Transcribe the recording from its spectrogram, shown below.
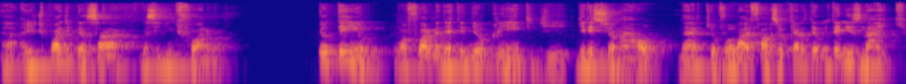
A gente pode pensar da seguinte forma: eu tenho uma forma de atender o cliente de direcional, né? Que eu vou lá e falo assim, eu quero ter um tênis Nike.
